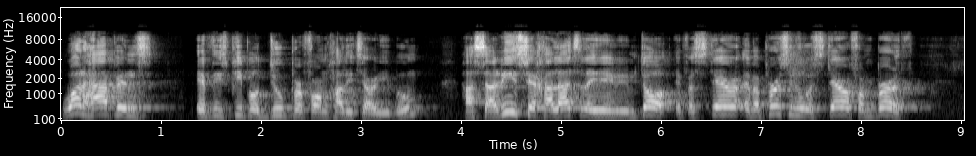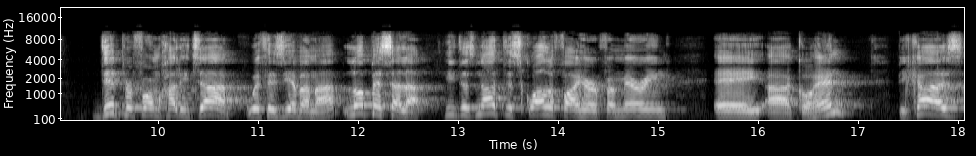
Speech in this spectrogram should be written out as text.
What happens if these people do perform chalitza or yibum? Hasaris shechalatz le'yimto. If a sterile, if a person who was sterile from birth did perform chalitza with his yevama, lo pesala. He does not disqualify her from marrying a uh, Kohen because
